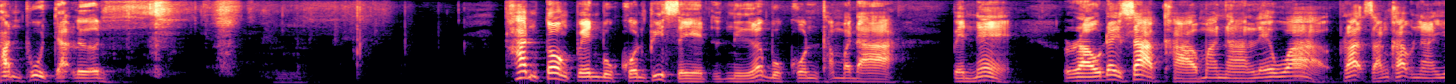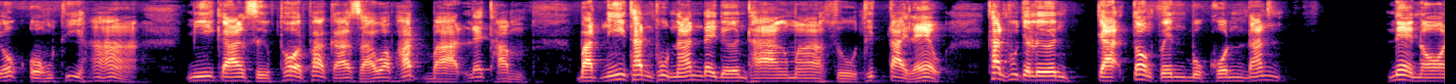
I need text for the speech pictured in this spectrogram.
ท่านผู้เจริญ ท่านต้องเป็นบุคคลพิเศษเหนือบุคคลธรรมดา เป็นแน่ เราได้ทราบข่าวมานานแล้วว่า พระสังฆนายกองค์ที่ห้ามีการสืบทอดภาคกาสาวพัดบาทและธรรม บัดนี้ท่านผู้นั้นได้เดินทางมาสู่ทิศใต้แล้ว ท่านผู้เจริญจะต้องเป็นบุคคลนั้นแน่นอน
